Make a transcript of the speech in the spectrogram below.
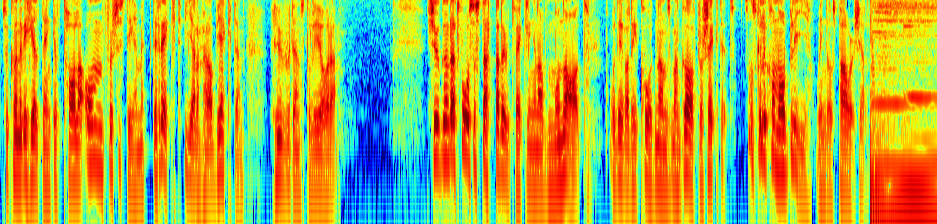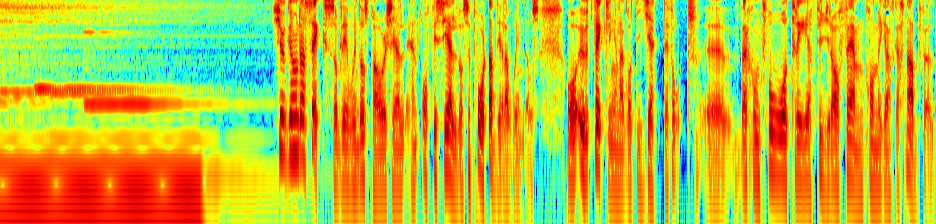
så kunde vi helt enkelt tala om för systemet direkt via de här objekten hur den skulle göra. 2002 så startade utvecklingen av Monad och det var det kodnamn som man gav projektet som skulle komma att bli Windows PowerShell. 2006 så blev Windows PowerShell en officiell och supportad del av Windows och utvecklingen har gått jättefort. Eh, version 2, 3, 4 och 5 kom i ganska snabb följd.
